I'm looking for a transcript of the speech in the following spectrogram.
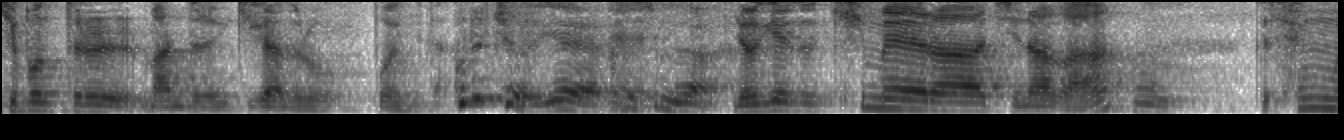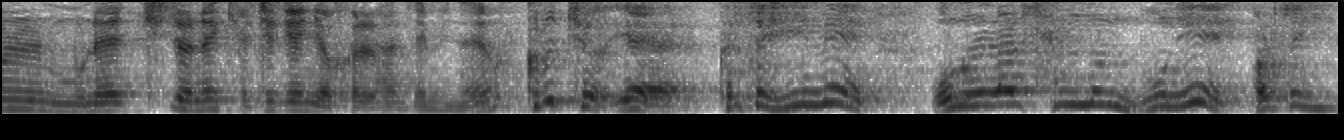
기본 틀을 만드는 기간으로 보입니다. 그렇죠. 예, 그렇습니다. 여기에 그 키메라 진화가 어. 그 생물문의 출현에 결정적인 역할을 한 셈이네요. 그렇죠. 예. 그래서 이미 오늘날 생물문이 벌써 이,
